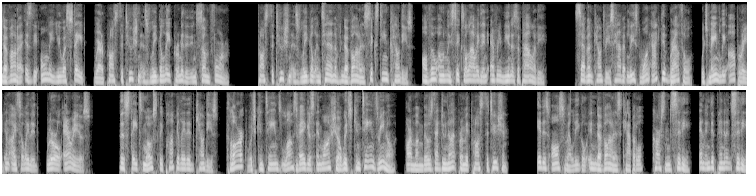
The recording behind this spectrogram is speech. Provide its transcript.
Nevada is the only U.S. state where prostitution is legally permitted in some form. Prostitution is legal in 10 of Nevada's 16 counties, although only 6 allow it in every municipality. Seven counties have at least one active brothel, which mainly operate in isolated, rural areas. The state's mostly populated counties, Clark which contains Las Vegas and Washoe which contains Reno, are among those that do not permit prostitution. It is also illegal in Nevada's capital, Carson City, an independent city,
